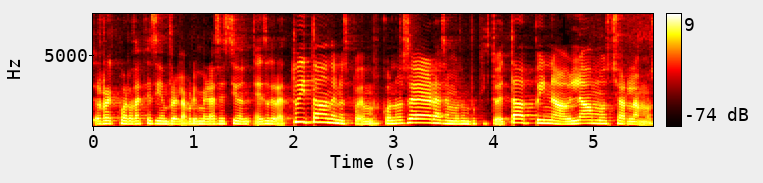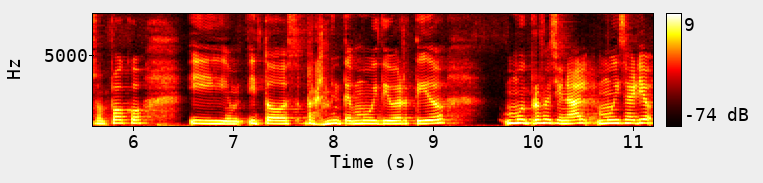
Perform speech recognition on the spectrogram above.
Recuerda que siempre la primera sesión es gratuita, donde nos podemos conocer, hacemos un poquito de tapping, hablamos, charlamos un poco y, y todo es realmente muy divertido. muy profesional, muy serio,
